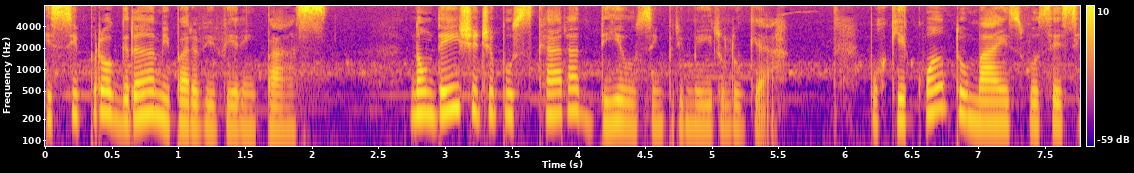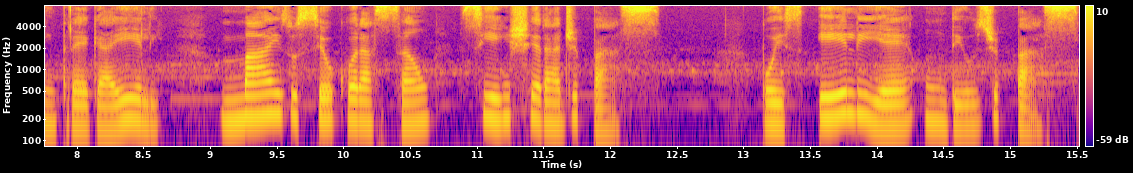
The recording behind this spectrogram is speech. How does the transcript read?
e se programe para viver em paz. Não deixe de buscar a Deus em primeiro lugar, porque quanto mais você se entrega a Ele, mais o seu coração se encherá de paz pois Ele é um Deus de paz.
